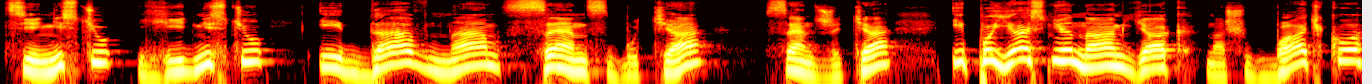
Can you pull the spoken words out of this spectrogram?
цінністю, гідністю і дав нам сенс буття, сенс життя, і пояснює нам, як наш батько,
